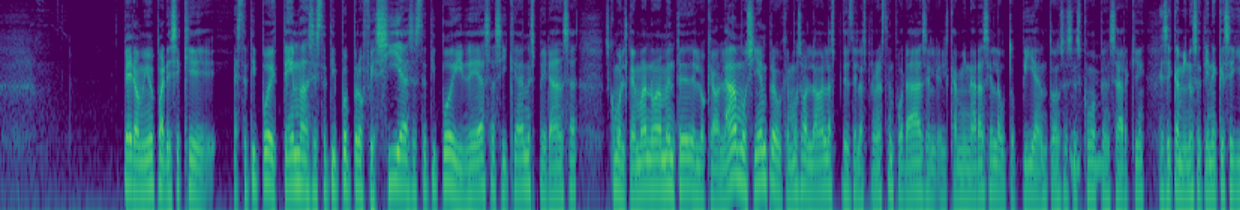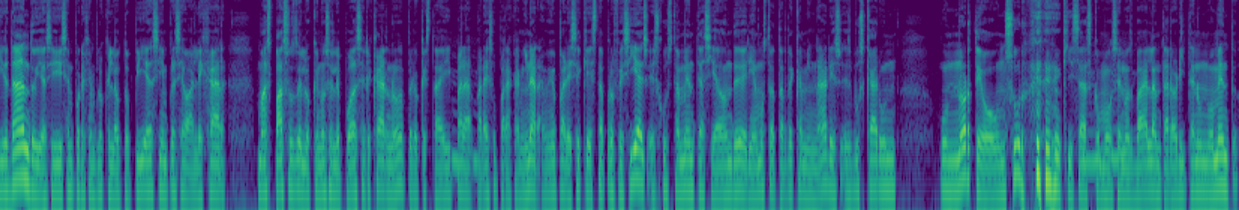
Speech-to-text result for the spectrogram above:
Pero a mí me parece que este tipo de temas, este tipo de profecías, este tipo de ideas así que dan esperanza. Es como el tema nuevamente de lo que hablábamos siempre o que hemos hablado desde las primeras temporadas, el, caminar hacia la utopía. Entonces es como pensar que ese camino se tiene que seguir dando y así dicen, por ejemplo, que la utopía siempre se va a alejar más pasos de lo que uno se le puede acercar, ¿no? Pero que está ahí para, para eso, para caminar. A mí me parece que esta profecía es, es justamente hacia donde deberíamos tratar de caminar, es, es buscar un, un norte o un sur, quizás como se nos va a adelantar ahorita en un momento.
